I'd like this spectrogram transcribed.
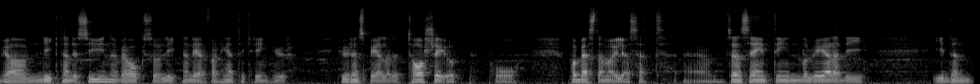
vi har liknande syn och vi har också liknande erfarenheter kring hur, hur en spelare tar sig upp på, på bästa möjliga sätt. Sen så är jag inte involverad i, i den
